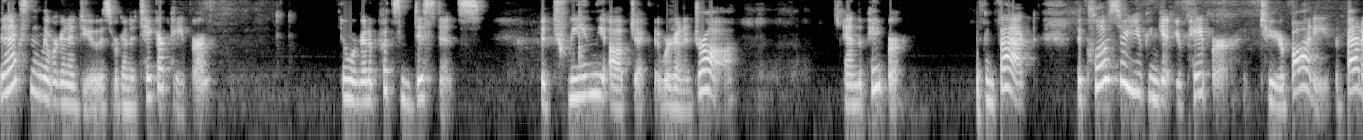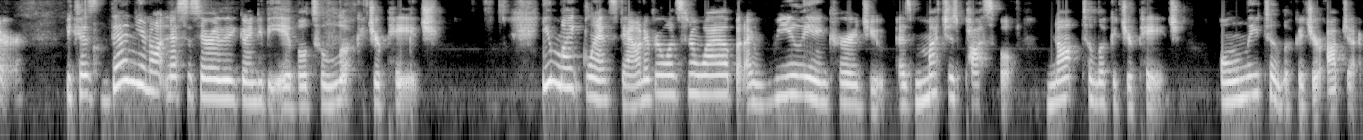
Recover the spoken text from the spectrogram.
The next thing that we're going to do is we're going to take our paper and we're going to put some distance between the object that we're going to draw and the paper. In fact, the closer you can get your paper to your body, the better, because then you're not necessarily going to be able to look at your page. You might glance down every once in a while, but I really encourage you, as much as possible, not to look at your page, only to look at your object.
